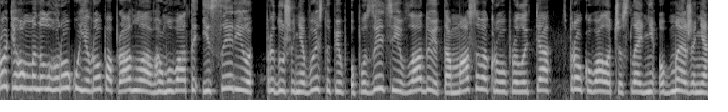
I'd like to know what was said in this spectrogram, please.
Протягом минулого року Європа прагнула вгамувати і Сирію. Придушення виступів опозиції владою та масове кровопролиття спровокувало численні обмеження.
